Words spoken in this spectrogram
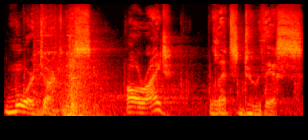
More darkness. All right, let's do this.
